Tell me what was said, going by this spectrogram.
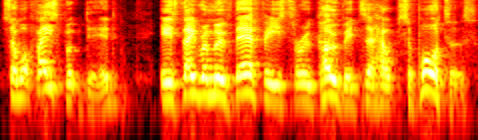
So what Facebook did is they removed their fees through COVID to help supporters.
